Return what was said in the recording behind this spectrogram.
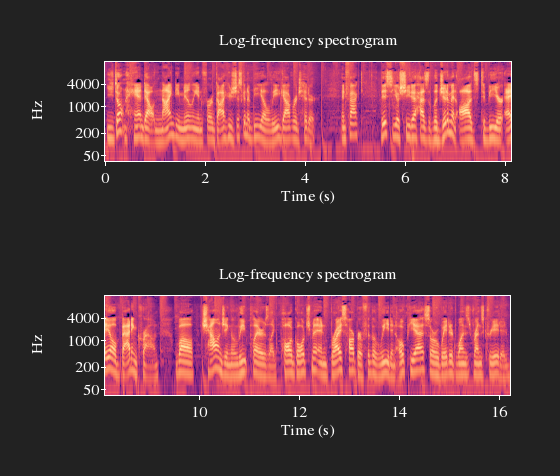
you don't hand out 90 million for a guy who's just going to be a league average hitter. In fact, this Yoshida has legitimate odds to be your AL batting crown while challenging elite players like Paul Goldschmidt and Bryce Harper for the lead in OPS or weighted runs created.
